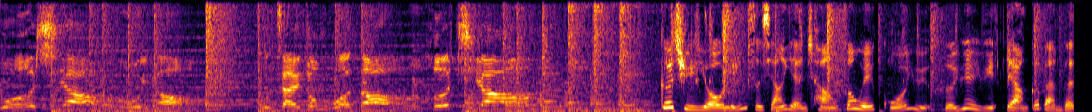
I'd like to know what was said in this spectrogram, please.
或逍遥，不再懂我刀和枪。歌曲由林子祥演唱，分为国语和粤语两个版本。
